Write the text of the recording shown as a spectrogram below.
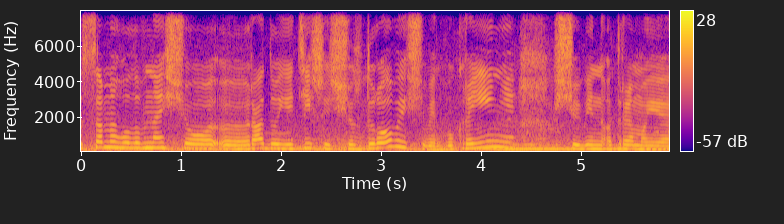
саме головне, що е, радує тішить, що здоровий, що він в Україні, що він отримує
